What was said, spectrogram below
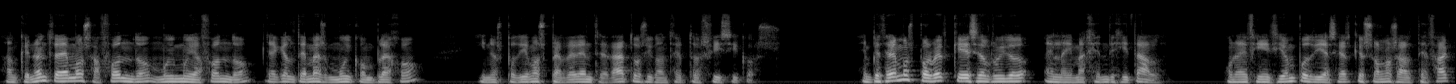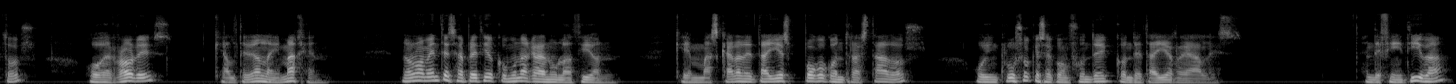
Aunque no entraremos a fondo, muy muy a fondo, ya que el tema es muy complejo y nos podríamos perder entre datos y conceptos físicos. Empezaremos por ver qué es el ruido en la imagen digital. Una definición podría ser que son los artefactos o errores que alteran la imagen. Normalmente se aprecia como una granulación, que enmascara detalles poco contrastados o incluso que se confunde con detalles reales. En definitiva,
